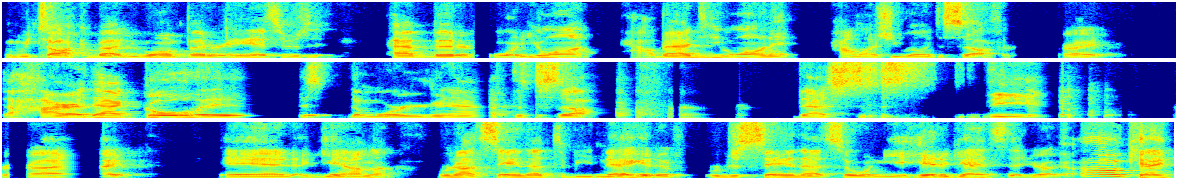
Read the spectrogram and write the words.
And we talk about you want better answers, have better. What do you want? How bad do you want it? How much are you willing to suffer, right? The higher that goal is, the more you're going to have to suffer. That's just the deal, right? And again, I'm not we're not saying that to be negative. We're just saying that so when you hit against it, you're like, oh, okay,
